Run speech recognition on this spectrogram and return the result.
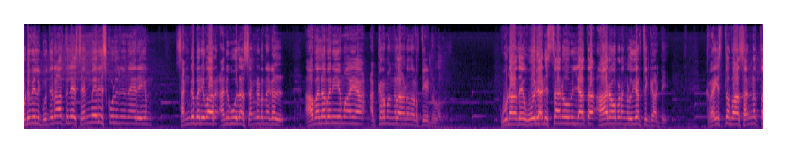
ഒടുവിൽ ഗുജറാത്തിലെ സെന്റ് മേരി സ്കൂളിന് നേരെയും സംഘപരിവാർ അനുകൂല സംഘടനകൾ അപലപനീയമായ അക്രമങ്ങളാണ് നടത്തിയിട്ടുള്ളത്. കൂടാതെ ഒരു അടിസ്ഥാനവുമില്ലാത്ത ആരോപണങ്ങൾ ഉയർത്തിക്കാട്ടി ക്രൈസ്തവ സന്നദ്ധ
